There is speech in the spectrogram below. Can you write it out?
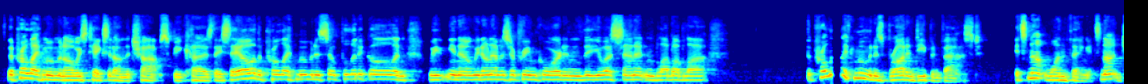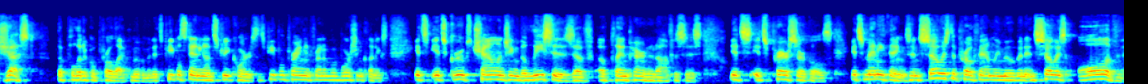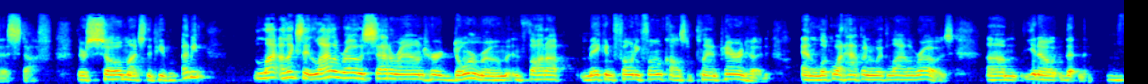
the pro-life movement always takes it on the chops because they say oh the pro-life movement is so political and we you know we don't have a supreme court and the us senate and blah blah blah the pro life movement is broad and deep and vast. It's not one thing, it's not just the political pro-life movement. It's people standing on street corners. It's people praying in front of abortion clinics. It's it's groups challenging the leases of, of Planned Parenthood offices. It's it's prayer circles. It's many things. And so is the pro-family movement. And so is all of this stuff. There's so much that people. I mean, I like to say, Lila Rose sat around her dorm room and thought up making phony phone calls to Planned Parenthood, and look what happened with Lila Rose. Um, you know, the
